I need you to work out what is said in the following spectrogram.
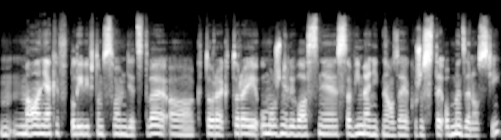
mala nejaké vplyvy v tom svojom detstve, ktoré, ktoré jej umožnili vlastne sa vymaniť naozaj akože z tej obmedzenosti.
